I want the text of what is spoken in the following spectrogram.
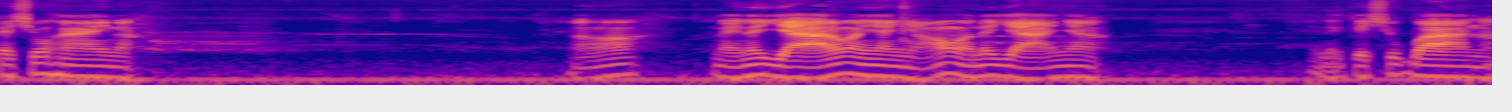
cây số 2 nè. Đó, này nó già lắm nha, nhỏ mà nó già nha. Đây cây số 3 nè.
